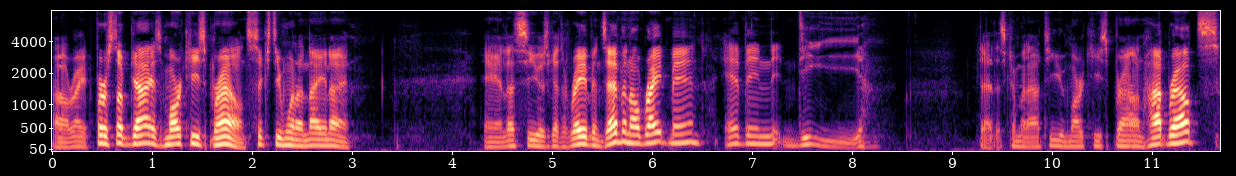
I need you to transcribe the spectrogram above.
All right, first up, guys, Marquise Brown, 61 of 99. And let's see who's got the Ravens. Evan, all right, man. Evan D. That is coming out to you, Marquise Brown. Hot routes.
